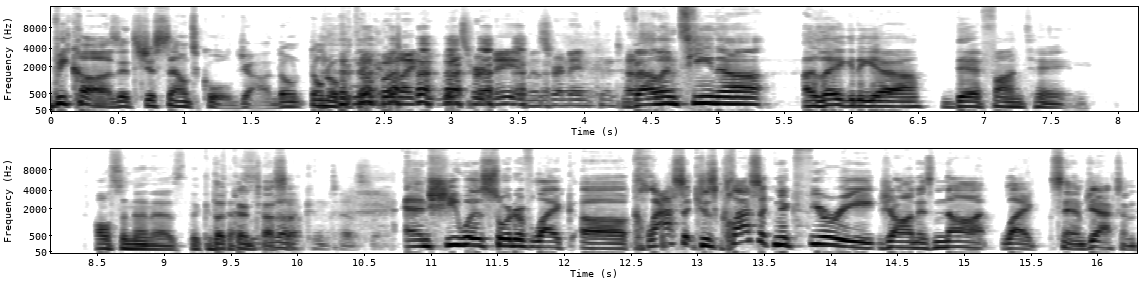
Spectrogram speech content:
because it just sounds cool, John. Don't don't overthink it. But like, what's her name? Is her name Contessa? Valentina Allegra de Fontaine, also known as the Contessa. Contessa. The Contessa. and she was sort of like uh classic because classic Nick Fury John is not like Sam Jackson.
